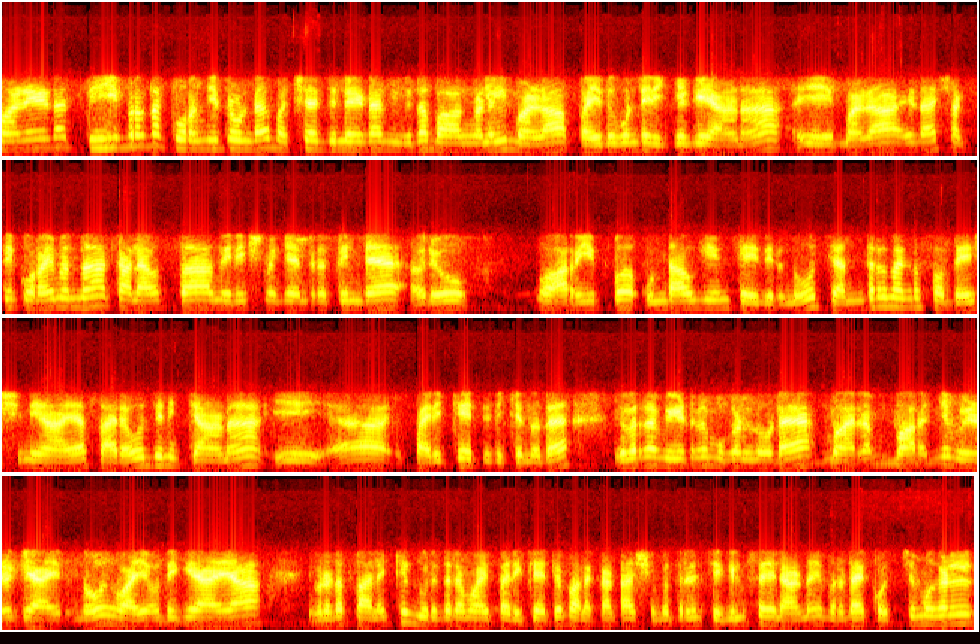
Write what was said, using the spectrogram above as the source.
മഴയുടെ തീവ്രത കുറഞ്ഞിട്ടുണ്ട്. പക്ഷേ ജില്ലയുടെ വിവിധ ഭാഗങ്ങളിൽ മഴ പെയ്തുകൊണ്ടിരിക്കുകയാണ്. ഈ മഴയുടെ ശക്തി കുറയുമെന്ന് കാലാവസ്ഥാ നിരീക്ഷണ കേന്ദ്രത്തിന്റെ ഒരു അറിയിപ്പ് ഉണ്ടാവുകയും ചെയ്തിരുന്നു. ചന്ദ്രനഗർ സ്വദേശിനിയായ സരോജിനിക്കാണ് ഈ പരിക്കേറ്റിരിക്കുന്നത്. ഇവരുടെ വീടിന് മുകളിലൂടെ മരം മറിഞ്ഞു വീഴുകയായിരുന്നു. വയോധികയായ ഇവരുടെ തലയ്ക്ക് ഗുരുതരമായി പരിക്കേറ്റ്. പാലക്കാട്ട് ആശുപത്രിയിൽ ചികിത്സയിലാണ്. ഇവരുടെ കൊച്ചുമകൾ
